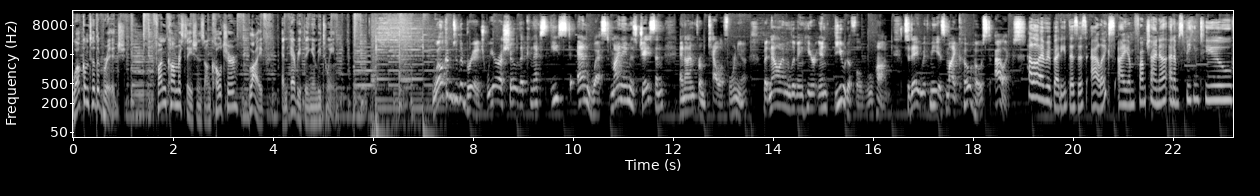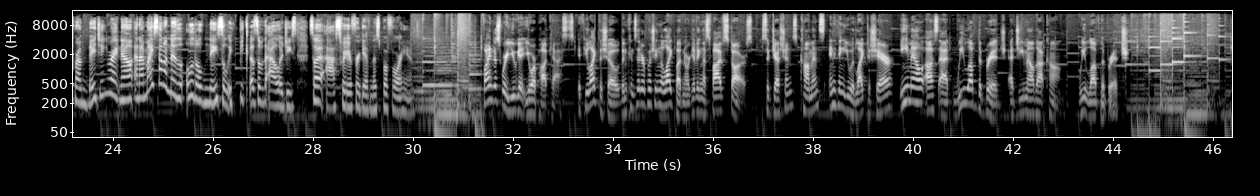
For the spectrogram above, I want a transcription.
Welcome to The Bridge. Fun conversations on culture, life, and everything in between. Welcome to The Bridge. We are a show that connects East and West. My name is Jason, and I'm from California, but now I'm living here in beautiful Wuhan. Today with me is my co host, Alex. Hello, everybody. This is Alex. I am from China, and I'm speaking to you from Beijing right now. And I might sound a little nasally because of the allergies, so I ask for your forgiveness beforehand. Find us where you get your podcasts. If you like the show, then consider pushing the like button or giving us five stars. Suggestions, comments, anything you would like to share, email us at we love the bridge at gmail.com. We love the bridge.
